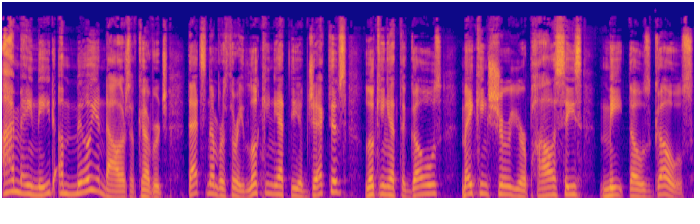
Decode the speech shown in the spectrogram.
I may need a million dollars of coverage. That's number three. Looking at the objectives, looking at the goals, making sure your policies meet those goals.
